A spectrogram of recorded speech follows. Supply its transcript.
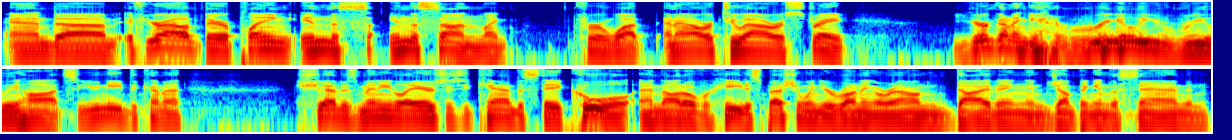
And um, if you're out there playing in the in the sun, like for what an hour, two hours straight, you're gonna get really, really hot. So you need to kind of shed as many layers as you can to stay cool and not overheat, especially when you're running around and diving and jumping in the sand. And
